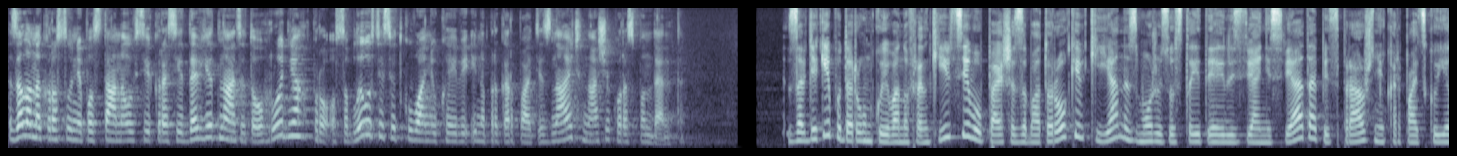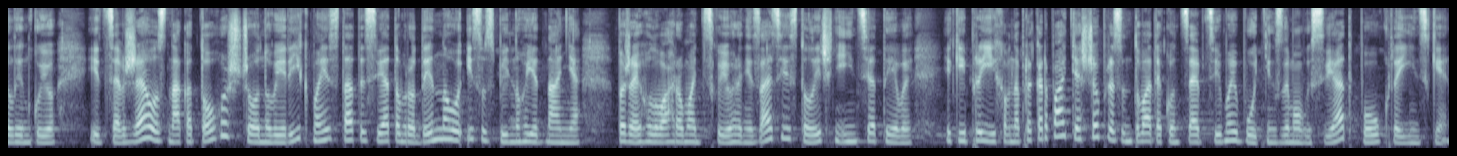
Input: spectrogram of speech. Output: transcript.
Зелена красуня постане у всій красі 19 грудня. Про особливості святкування у Києві і на Прикарпатті знають наші кореспонденти. Завдяки подарунку івано-франківців уперше за багато років кияни зможуть зустріти різдвяні свята під справжньою карпатською ялинкою. І це вже ознака того, що новий рік має стати святом родинного і суспільного єднання, вважає голова громадської організації Столичні ініціативи, який приїхав на Прикарпаття, щоб презентувати концепцію майбутніх зимових свят по-українськи.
